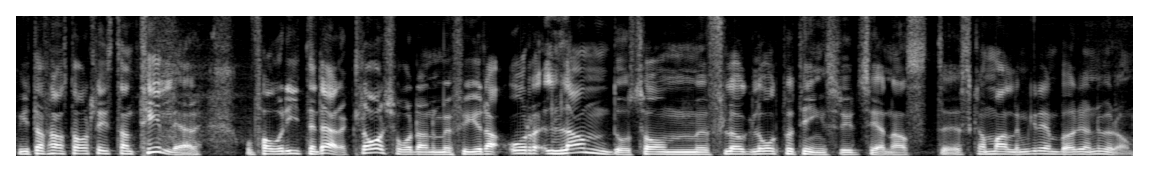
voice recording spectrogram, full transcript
Vi tar fram startlistan till er. Och favoriten där, klar sådan nummer fyra, Orlando som flög lågt på Tingsryd senast. Ska Malmgren börja nu då?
